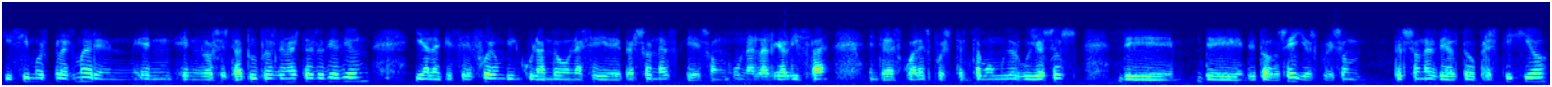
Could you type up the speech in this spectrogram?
quisimos plasmar en, en, los estatutos de nuestra asociación y a la que se fueron vinculando una serie de personas que son una larga lista entre las cuales pues estamos muy orgullosos de, de, de todos ellos porque son personas de alto prestigio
